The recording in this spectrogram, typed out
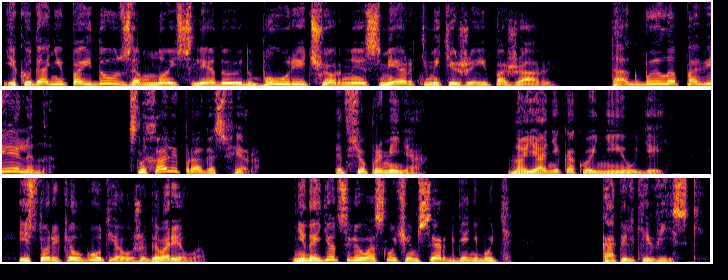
И куда ни пойду, за мной следуют бури, черная смерть, мятежи и пожары. Так было повелено. Слыхали про агосфера? Это все про меня. Но я никакой не иудей. Историки лгут, я уже говорил вам. Не найдется ли у вас случаем, сэр, где-нибудь капельки виски?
